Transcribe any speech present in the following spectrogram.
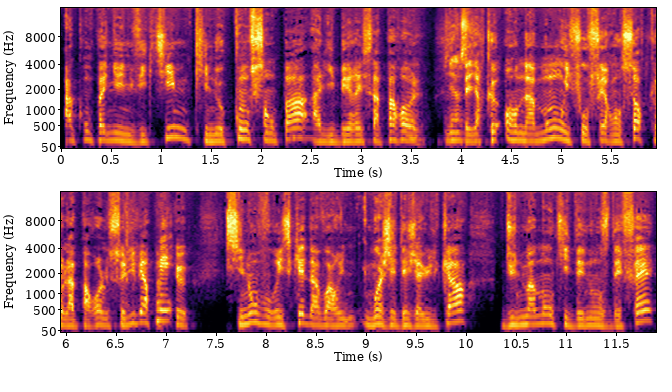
accompagner une victime qui ne consent pas à libérer sa parole. C'est-à-dire qu'en amont, il faut faire en sorte que la parole se libère. Parce que sinon, vous risquez d'avoir une. Moi, j'ai déjà eu le cas d'une maman qui dénonce des faits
